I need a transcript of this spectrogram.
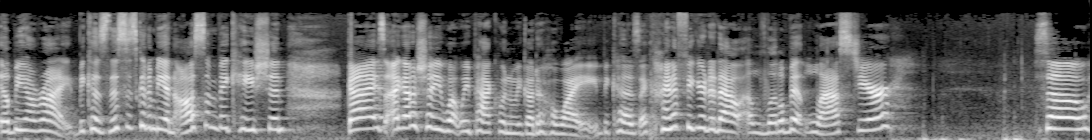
It'll be all right because this is going to be an awesome vacation. Guys, I got to show you what we pack when we go to Hawaii because I kind of figured it out a little bit last year. So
